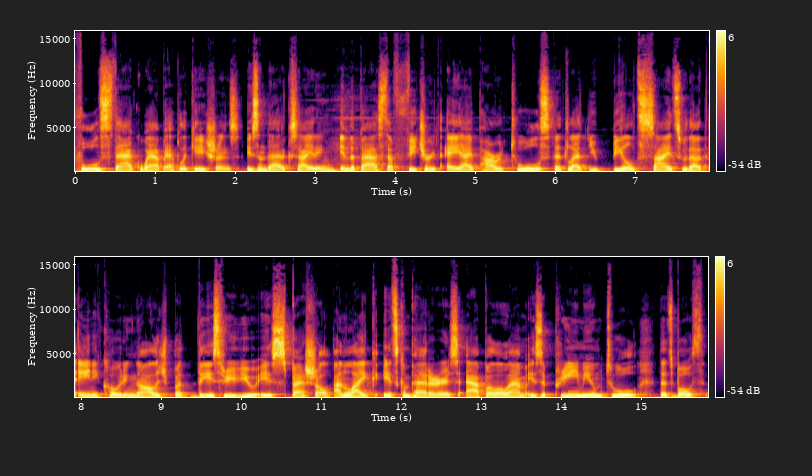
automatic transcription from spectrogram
full stack web applications. Isn't that exciting? In the past, I've featured AI powered tools that let you build sites without any coding knowledge, but this review is special. Unlike its competitors, App LLM is a premium tool that's both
